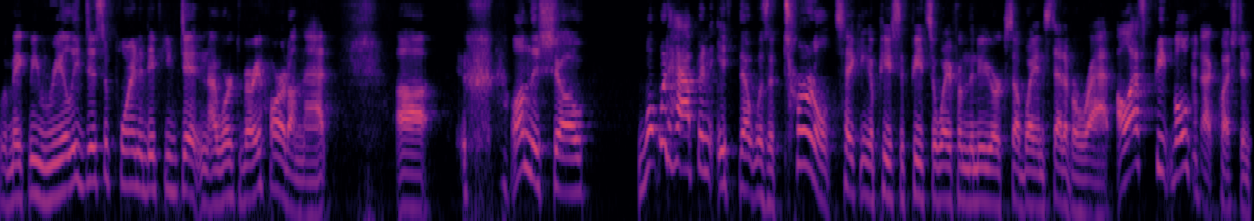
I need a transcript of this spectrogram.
would make me really disappointed if you didn't. I worked very hard on that. Uh, on this show, what would happen if that was a turtle taking a piece of pizza away from the New York subway instead of a rat? I'll ask Pete Volk that question.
